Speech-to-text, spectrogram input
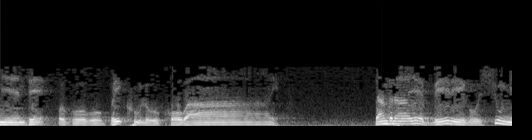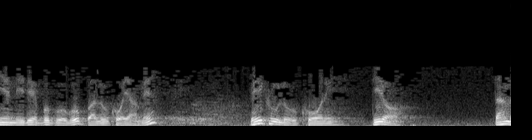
မြင်တဲ့ပုဂ္ဂိုလ်ကိုဘိက္ခုလို့ခေါ်ပါတဲ့တန္တရာရဲ့ဘေးတွေကို ရှုမြင်နေတဲ့ပုဂ္ဂိုလ်ကိုဘာလို့ခေါ်ရမလဲဘိက္ခုလို့ခေါ်တယ်ဒီတော့တန္တ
